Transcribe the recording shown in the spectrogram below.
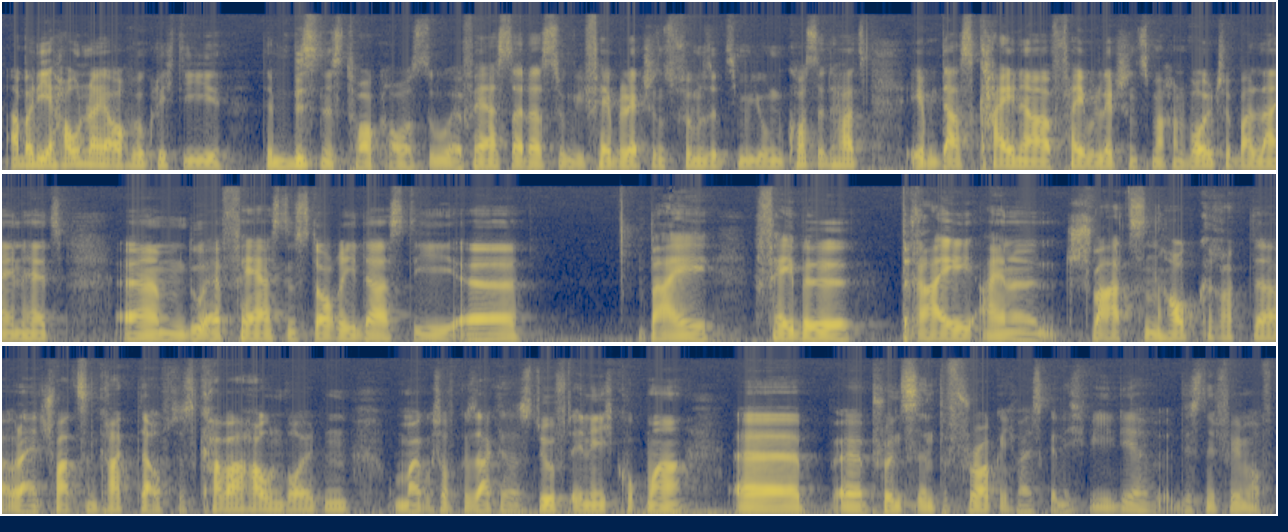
aber die hauen da ja auch wirklich die, den Business Talk raus. Du erfährst da, dass irgendwie Fable Legends 75 Millionen gekostet hat, eben dass keiner Fable Legends machen wollte bei Lionhead. Ähm, du erfährst eine Story, dass die äh, bei Fable 3 einen schwarzen Hauptcharakter oder einen schwarzen Charakter auf das Cover hauen wollten und Microsoft gesagt hat, das dürft ihr nicht. Guck mal, äh, äh, Princess and the Frog, ich weiß gar nicht, wie der Disney-Film auf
